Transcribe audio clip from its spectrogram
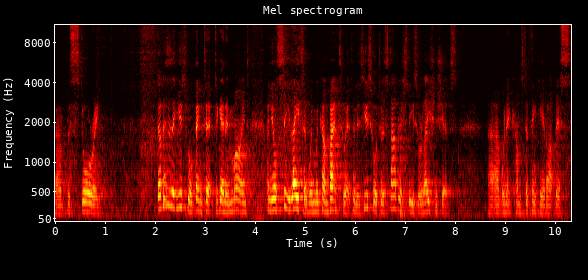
um, the story. So, this is a useful thing to, to get in mind. And you'll see later when we come back to it that it's useful to establish these relationships uh, when it comes to thinking about this,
